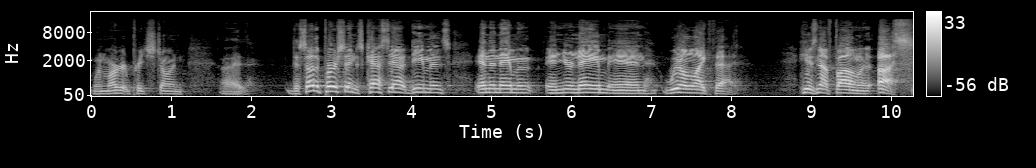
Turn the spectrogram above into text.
when Margaret preached on, uh, this other person is casting out demons in the name of, in your name, and we don't like that. He is not following us.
